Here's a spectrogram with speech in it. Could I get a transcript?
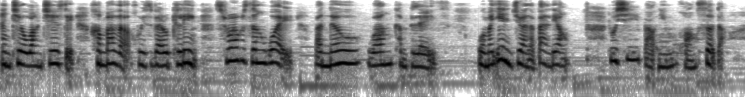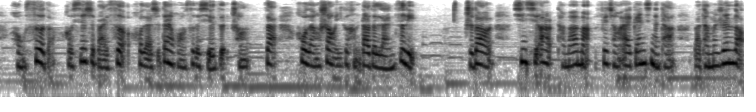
Until one Tuesday, her mother, who is very clean, throws them away, but no one complains. 我们厌倦了扮靓。露西把柠黄色的、红色的和先是白色，后来是淡黄色的鞋子藏在后廊上一个很大的篮子里。直到星期二，他妈妈非常爱干净的她把它们扔了，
